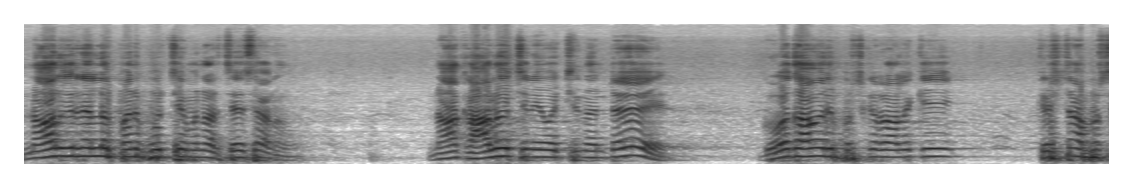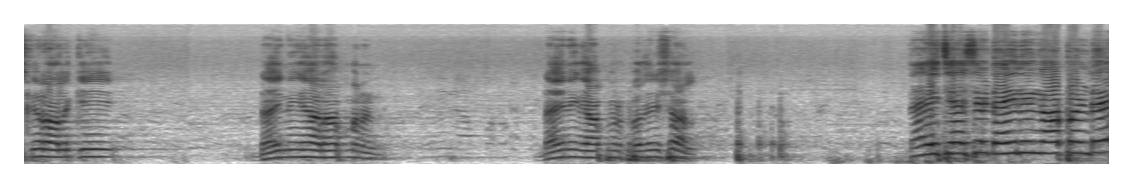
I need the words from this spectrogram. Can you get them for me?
నాలుగు నెలల పని పూర్తి చేయమన్నారు. చేశాను. నాకు ఆలోచన ఏమొచ్చిందంటే గోదావరి పుష్కరాలకి కృష్ణా పుష్కరాలకి డైనింగ్ హాల్ ఆపమనండి. డైనింగ్ ఆపమని పది నిమిషాలు. దయచేసి డైనింగ్ ఆపండి.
